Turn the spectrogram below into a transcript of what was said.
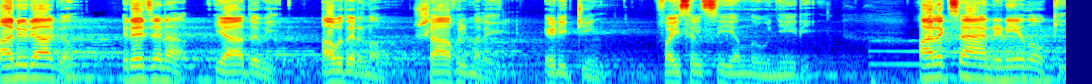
അനുരാഗം രചന യാദവി അവതരണം ഷാഹുൽ മലയിൽ എഡിറ്റിംഗ് ഫൈസൽ സി എന്ന് നൂഞ്ഞേരി. അലക്സ ആന്റണിയെ നോക്കി.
